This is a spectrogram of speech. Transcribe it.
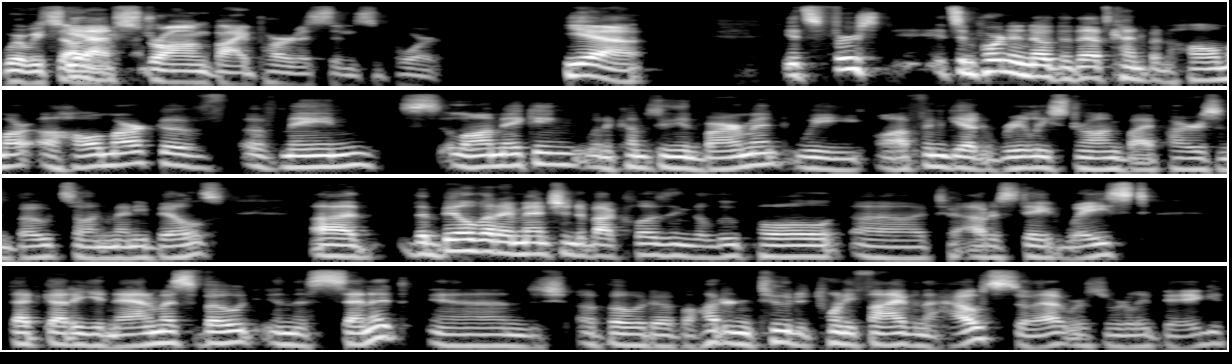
Where we saw yeah. that strong bipartisan support. Yeah, it's first. It's important to note that that's kind of a hallmark, a hallmark of of Maine lawmaking when it comes to the environment. We often get really strong bipartisan votes on many bills. Uh, the bill that I mentioned about closing the loophole uh, to out of state waste that got a unanimous vote in the Senate and a vote of 102 to 25 in the House. So that was really big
